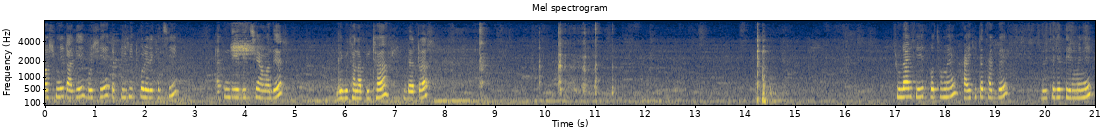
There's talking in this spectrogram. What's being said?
দশ মিনিট আগেই বসিয়ে এটা প্রিহিট করে রেখেছি। এখন দিয়ে দিচ্ছি আমাদের বিবিখানা পিঠা, ব্যাটার। চুলার হিট প্রথমে হাই হিটে থাকবে দুই থেকে তিন মিনিট।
